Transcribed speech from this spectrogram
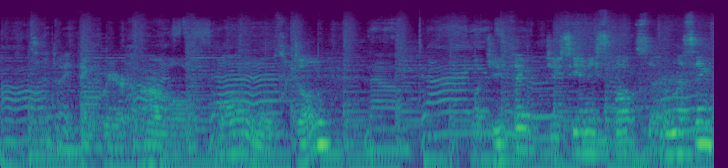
I think we're almost done. What do you think? Do you see any spots that are missing?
